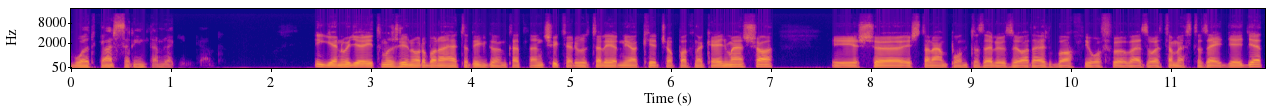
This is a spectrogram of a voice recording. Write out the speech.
volt kár szerintem leginkább. Igen, ugye itt most zsinórban a hetedik döntetlen sikerült elérni a két csapatnak egymással, és, és talán pont az előző adásban jól fölvázoltam ezt az egy-egyet.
